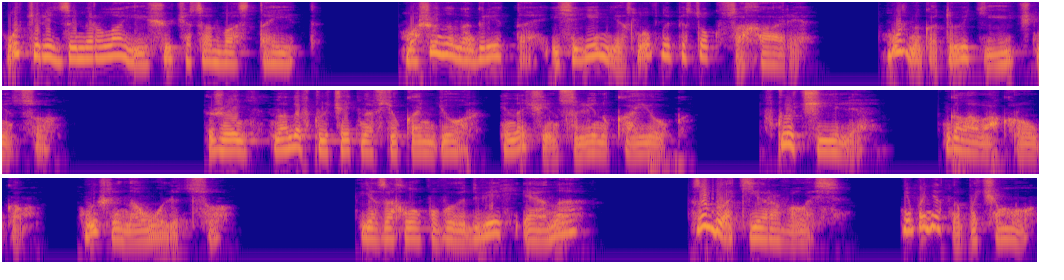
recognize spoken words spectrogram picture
Очередь замерла и еще часа два стоит. Машина нагрета, и сиденье словно песок в Сахаре. Можно готовить яичницу. Жень, надо включать на всю кондер, иначе инсулину каюк. Включили. Голова кругом. Вышли на улицу. Я захлопываю дверь, и она заблокировалась. Непонятно почему.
